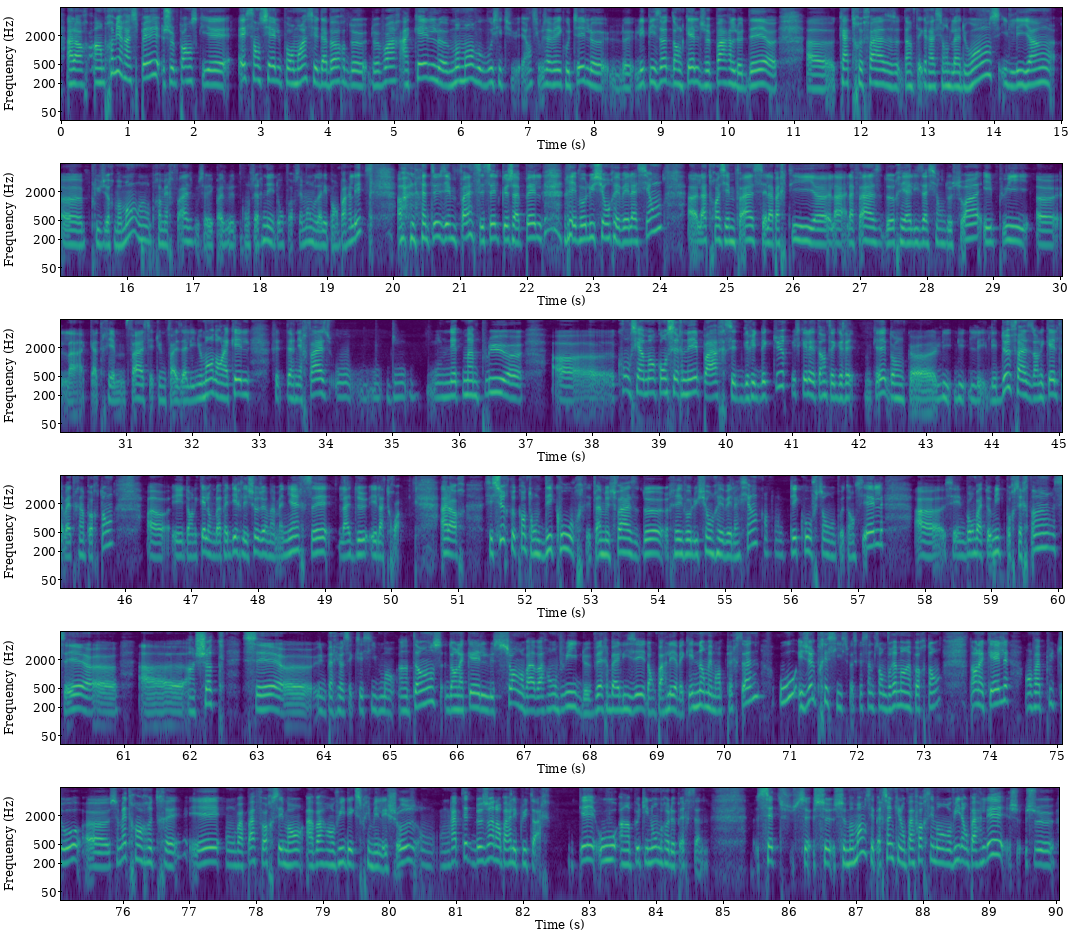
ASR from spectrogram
Alors, un premier aspect, je pense qui est essentiel pour moi, c'est d'abord de, voir à quel moment vous vous situez. Hein. Si vous avez écouté l'épisode dans lequel je parle des euh, euh, quatre phases d'intégration de la douance, il y a euh, plusieurs moments. Hein. Première phase, vous savez pas, vous êtes concerné, donc forcément, vous n'allez pas en parler. la deuxième phase, c'est celle que j'appelle révolution-révélation. la troisième phase, c'est la partie, la, phase de réalisation de soi. Et puis, la quatrième phase, c'est une phase d'alignement dans laquelle, cette dernière phase, où vous, n'êtes même plus consciemment concerné par cette grille de lecture puisqu'elle est intégrée. Donc, euh, les, deux phases dans lesquelles ça va être important euh, et dans lesquelles on ne va pas dire les choses de la même manière, c'est la 2 et la 3. Alors, c'est sûr que quand on découvre cette fameuse phase de révolution-révélation, quand on découvre son potentiel, euh, c'est une bombe atomique pour certains, c'est euh, euh, un choc, c'est une période excessivement intense dans laquelle soit on va avoir envie de verbaliser, d'en parler avec énormément de personnes, ou, et je le précise parce que ça me semble vraiment important, dans laquelle on va plutôt se mettre en retrait et on va pas forcément avoir envie d'exprimer les choses on, aura peut-être besoin d'en parler plus tard. ou à un petit nombre de personnes. Ce, moment, ces personnes qui n'ont pas forcément envie d'en parler, j'ai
